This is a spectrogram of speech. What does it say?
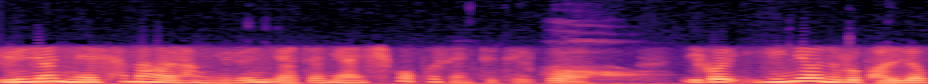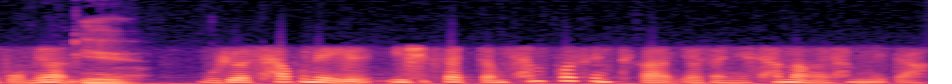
1년 내 사망할 확률은 여전히 한 15% 되고 아. 이걸 2년으로 벌려보면 예. 무려 4분의 1, 24.3%가 여전히 사망을 합니다.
